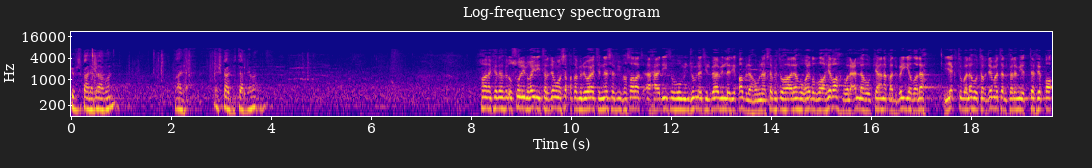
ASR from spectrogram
شوف إيش قال باب قال إيش قال في الترجمة؟ قال كذا في الأصول بغير ترجمة وسقط من رواية النسف فصارت أحاديثه من جملة الباب الذي قبله. مناسبتها له غير الظاهرة ولعله كان قد بيض له. ليكتب له ترجمة فلم يتفق.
